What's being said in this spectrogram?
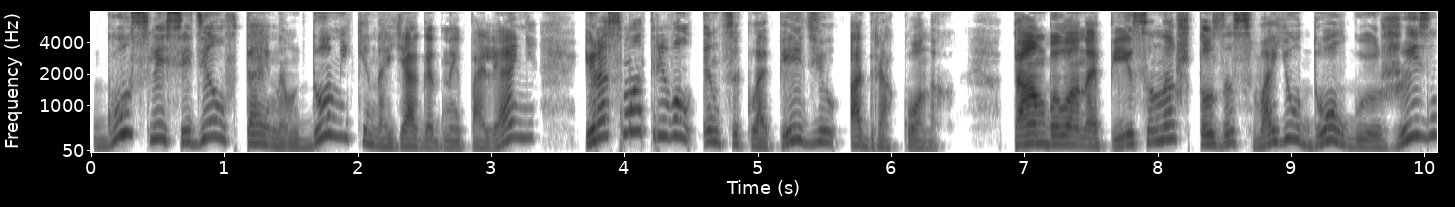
Гусли сидел в тайном домике на ягодной поляне и рассматривал энциклопедию о драконах. Там было написано, что за свою долгую жизнь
